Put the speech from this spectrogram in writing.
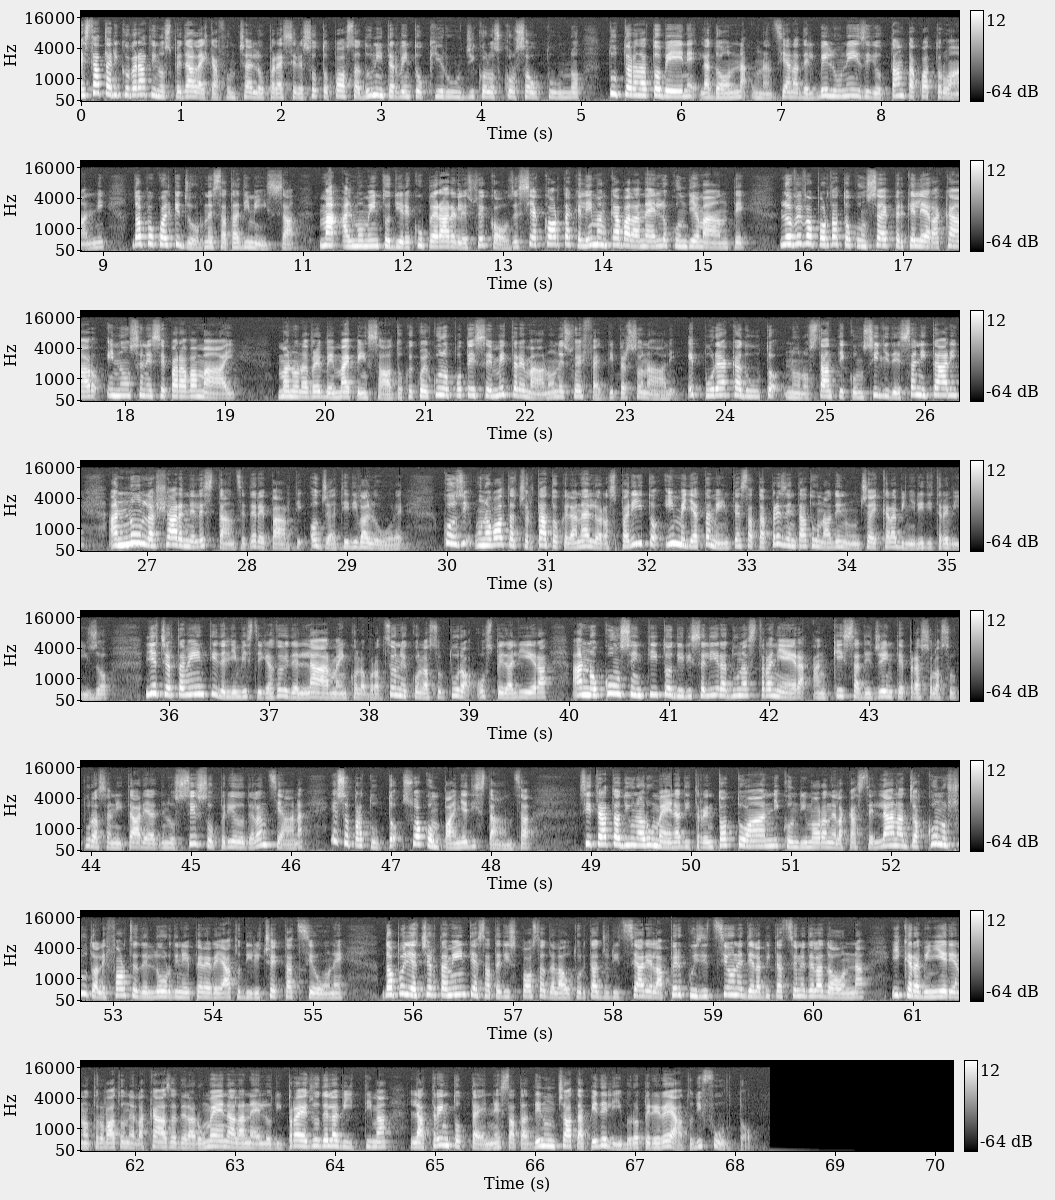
È stata ricoverata in ospedale al Cafoncello per essere sottoposta ad un intervento chirurgico lo scorso autunno. Tutto era andato bene, la donna, un'anziana del Bellunese di 84 anni, dopo qualche giorno è stata dimessa, ma al momento di recuperare le sue cose si è accorta che le mancava l'anello con diamante. Lo aveva portato con sé perché le era caro e non se ne separava mai ma non avrebbe mai pensato che qualcuno potesse mettere mano nei suoi effetti personali. Eppure è accaduto, nonostante i consigli dei sanitari a non lasciare nelle stanze dei reparti oggetti di valore. Così, una volta accertato che l'anello era sparito, immediatamente è stata presentata una denuncia ai carabinieri di Treviso. Gli accertamenti degli investigatori dell'arma, in collaborazione con la struttura ospedaliera, hanno consentito di risalire ad una straniera, anch'essa degente presso la struttura sanitaria nello stesso periodo dell'anziana, e soprattutto sua compagna di stanza. Si tratta di una rumena di 38 anni con dimora nella Castellana, già conosciuta alle forze dell'ordine per il reato di ricettazione. Dopo gli accertamenti è stata disposta dall'autorità giudiziaria la perquisizione dell'abitazione della donna. I carabinieri hanno trovato nella casa della rumena l'anello di pregio della vittima. La 38enne è stata denunciata a piede libero per il reato di furto.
